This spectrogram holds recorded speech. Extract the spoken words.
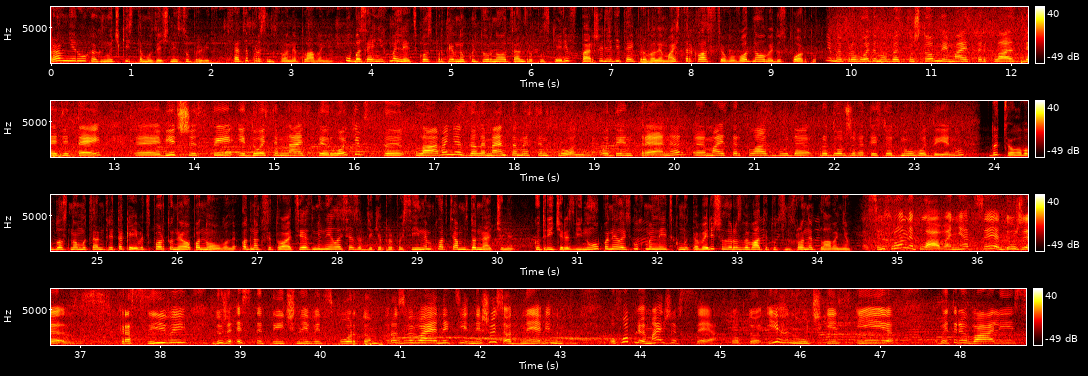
плавні рухи, гнучкість та музичний супровід. Все це про синхронне плавання. У басейні Хмельницького спортивно-культурного центру Плускирів вперше для дітей провели майстер-клас з цього водного виду спорту. Ми проводимо безкоштовний майстер-клас для дітей від 6 і до 17 років з плавання з елементами синхрону. Один тренер. е, Майстер-клас буде продовжуватись одну годину. До цього в обласному центрі такий вид спорту не опановували. Однак ситуація змінилася завдяки професійним плавцям з Донеччини, котрі через війну опинились у Хмельницькому та вирішили розвивати тут синхронне плавання. Синхронне плавання це дуже красивий, дуже естетичний вид спорту. Розвиває не ті не щось одне, він охоплює майже все. Тобто і гнучкість, і витривалість,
